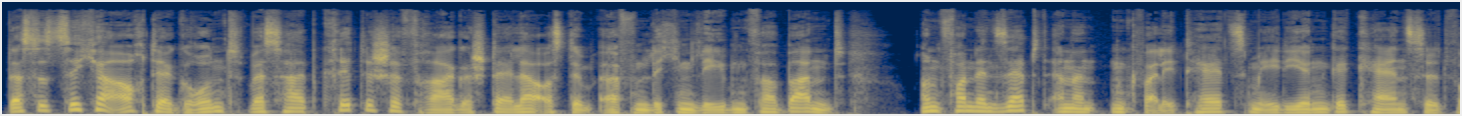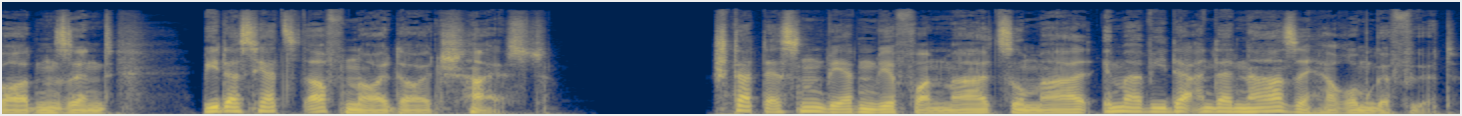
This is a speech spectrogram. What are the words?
Das ist sicher auch der Grund, weshalb kritische Fragesteller aus dem öffentlichen Leben verbannt und von den selbsternannten Qualitätsmedien gecancelt worden sind, wie das jetzt auf Neudeutsch heißt. Stattdessen werden wir von Mal zu Mal immer wieder an der Nase herumgeführt.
